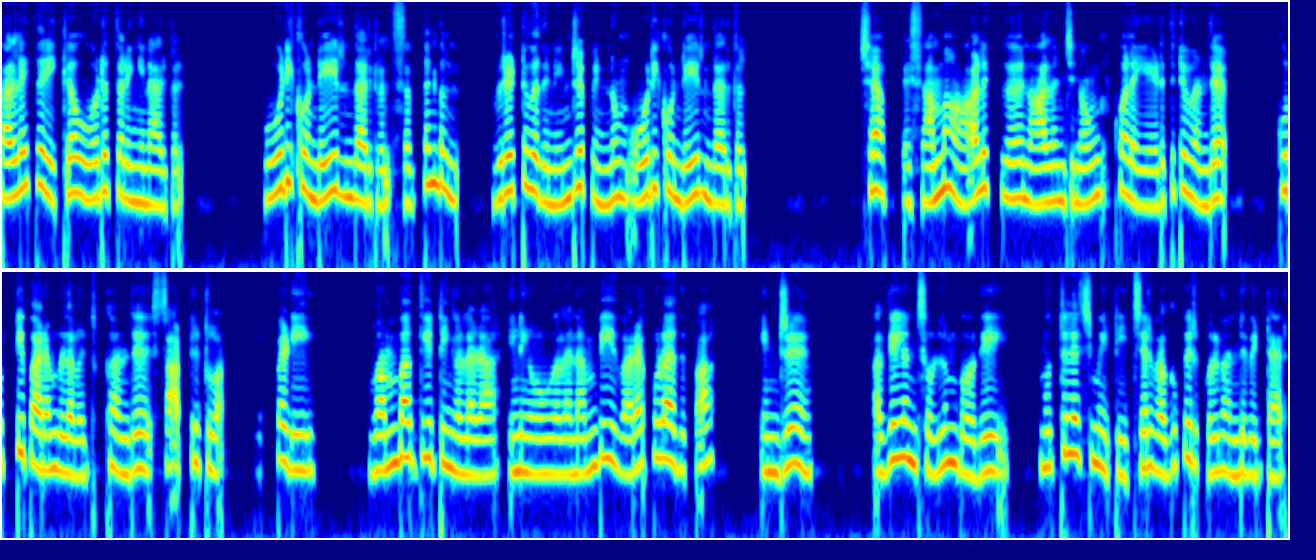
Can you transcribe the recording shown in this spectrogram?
தலை தெறிக்க ஓடத் தொடங்கினார்கள். ஓடிக்கொண்டே இருந்தார்கள். சத்தங்கள் விரட்டுவது நின்ற பின்னும் ஓடிக்கொண்டே இருந்தார்கள். ச்சே பேசாம ஆளுக்கு நாலஞ்சு நொங்கு கொலையை எடுத்துட்டு வந்து குட்டி பரம்புல உட்காந்து சாப்பிட்டுருக்கலாம் இப்படி வம்பாக்கிட்டீங்களடா. இனி உங்களை நம்பி வரக்கூடாதுப்பா என்று அகிலன் சொல்லும்போதே முத்துலட்சுமி டீச்சர் வகுப்பிற்குள் வந்துவிட்டார்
